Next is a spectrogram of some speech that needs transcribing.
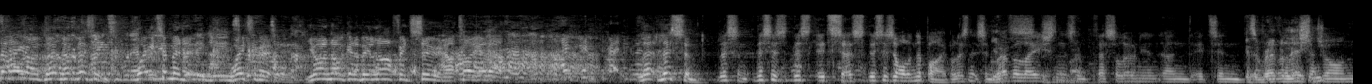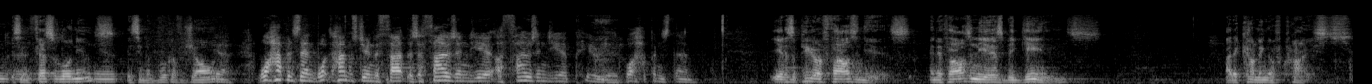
hang on, look, look, listen. Wait a minute. Wait a minute. You're not going to be laughing soon, I'll tell you that. I've been threatened li- listen, listen. This is this. It says this is all in the Bible, isn't it? It's in Yes, in Revelations and Thessalonians, and it's in, It's in Revelation, John. it's in Thessalonians, it's in the book of John. Yeah. What happens then? What happens during the thou- there's a thousand year a thousand year period? What happens then? Yeah, there's a period of thousand years, and a thousand years begins at the coming of Christ.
